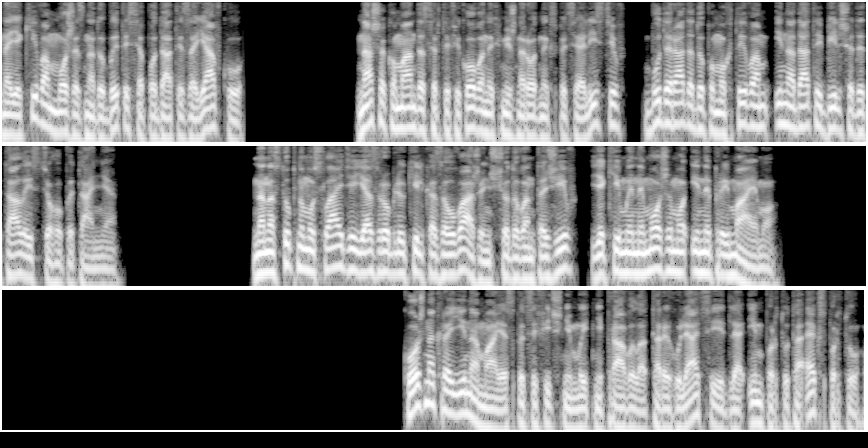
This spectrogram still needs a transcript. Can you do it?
на які вам може знадобитися подати заявку. Наша команда сертифікованих міжнародних спеціалістів буде рада допомогти вам і надати більше деталей з цього питання. На наступному слайді я зроблю кілька зауважень щодо вантажів, які ми не можемо і не приймаємо. Кожна країна має специфічні митні правила та регуляції для імпорту та експорту,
